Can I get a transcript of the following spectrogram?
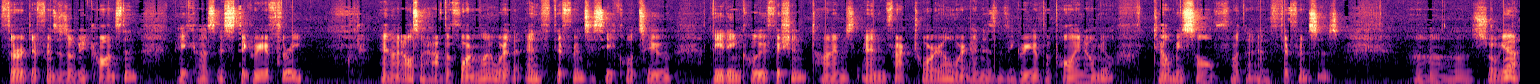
third differences will be constant because it's degree of 3. And I also have the formula where the nth difference is equal to leading coefficient times n factorial, where n is the degree of the polynomial, to help me solve for the nth differences. Uh, so yeah,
